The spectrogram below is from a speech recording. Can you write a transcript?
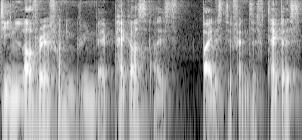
Dean Lovray von den Green Bay Packers als beides Defensive Tackles.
